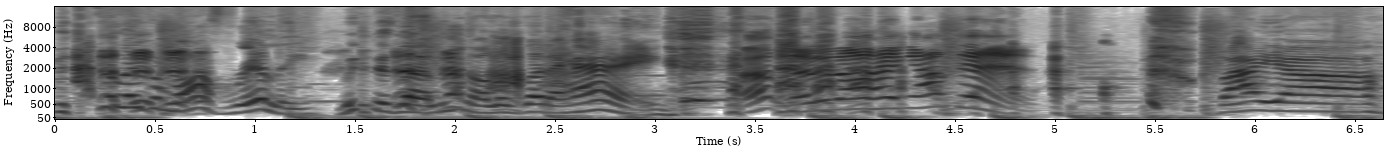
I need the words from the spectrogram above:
I can leave them off, really. We can just let, you know, let's let it hang. Oh, let it all hang out then. Bye, y'all.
